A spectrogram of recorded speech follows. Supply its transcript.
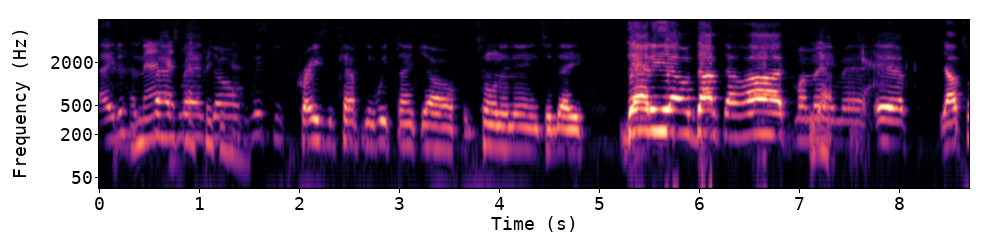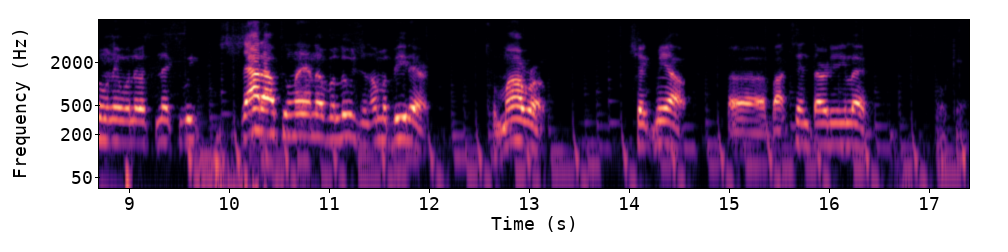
Hey, this A is man has Pac-Man Jones. hands. We keep crazy company. We thank y'all for tuning in today. Daddy L, Dr. Hodge, my main man, F. Y'all tune in with us next week. Shout out to Land of Illusion. I'm gonna be there tomorrow. Check me out. Uh, about 10 30, 11. Okay.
